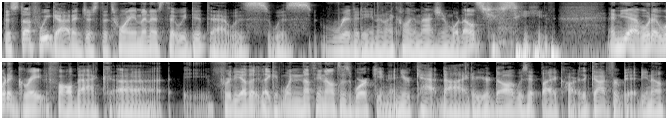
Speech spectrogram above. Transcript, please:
The stuff we got in just the 20 minutes that we did that was was riveting, and I can only imagine what else you've seen. And yeah, what a, what a great fallback uh, for the other. Like when nothing else is working, and your cat died or your dog was hit by a car. God forbid, you know.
